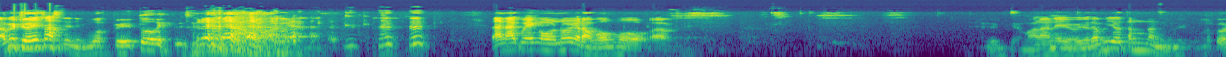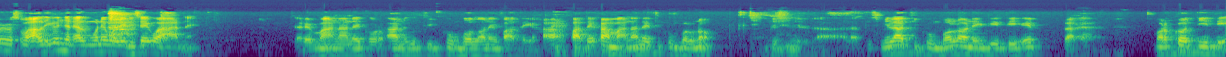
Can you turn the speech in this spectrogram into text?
Tapi doa ikhlas nih, wah beto. Dan aku yang ngono ya apa-apa. Ya, malah nih, ya, tapi yo tenan. Kau soal itu jadi ilmu nih boleh disewa aneh. Dari makna nih Quran itu dikumpul nih Fatihah, Fatihah makna nih dikumpul no Bismillah. Bismillah dikumpul nih titik eba. Mergo titik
